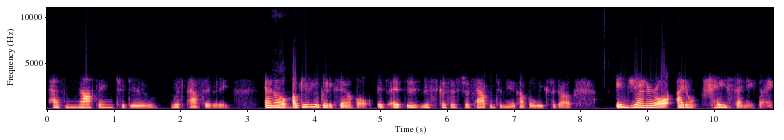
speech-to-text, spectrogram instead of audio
has nothing to do with passivity. And I'll, mm-hmm. I'll give you a good example. It, it, this because this just happened to me a couple of weeks ago. In general, I don't chase anything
